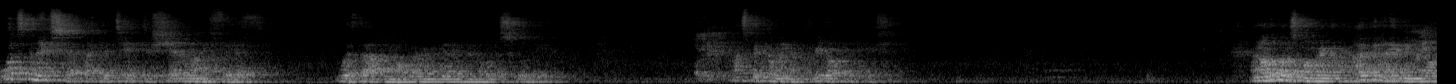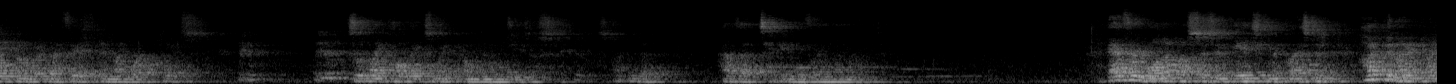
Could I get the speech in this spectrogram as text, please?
what's the next step I could take to share my faith with that mother and getting to know the school gate? That's becoming a preoccupation. Another one's wondering, how can I be more open about my faith in my workplace? So that my colleagues might come to know Jesus. Starting to have that ticking over in my mind. Every one of us is engaged in the question how can I play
